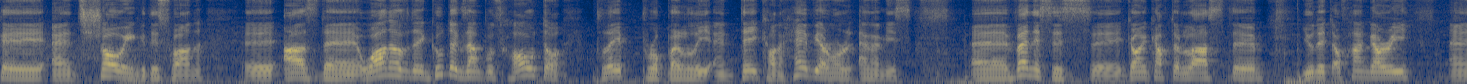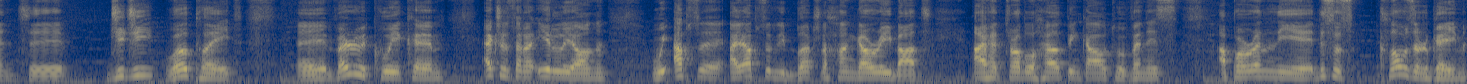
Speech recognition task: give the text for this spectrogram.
uh, and showing this one uh, as the one of the good examples how to play properly and take on heavy armored enemies. Uh, Venice is uh, going after last uh, unit of Hungary and GG, uh, well played. Uh, very quick um, actions are early on. We abso I absolutely bludgeoned Hungary but I had trouble helping out to Venice. Apparently uh, this was closer game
